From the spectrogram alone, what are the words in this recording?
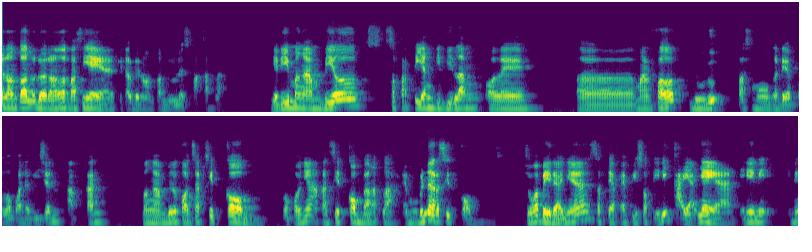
udah nonton, udah nonton pastinya ya. Kita udah nonton dulu, udah sepakat lah. Jadi mengambil seperti yang dibilang oleh uh, Marvel dulu pas mau ngedevelop WandaVision akan mengambil konsep sitcom pokoknya akan sitcom banget lah. Emang benar sitcom. Cuma bedanya setiap episode ini kayaknya ya, ini ini ini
